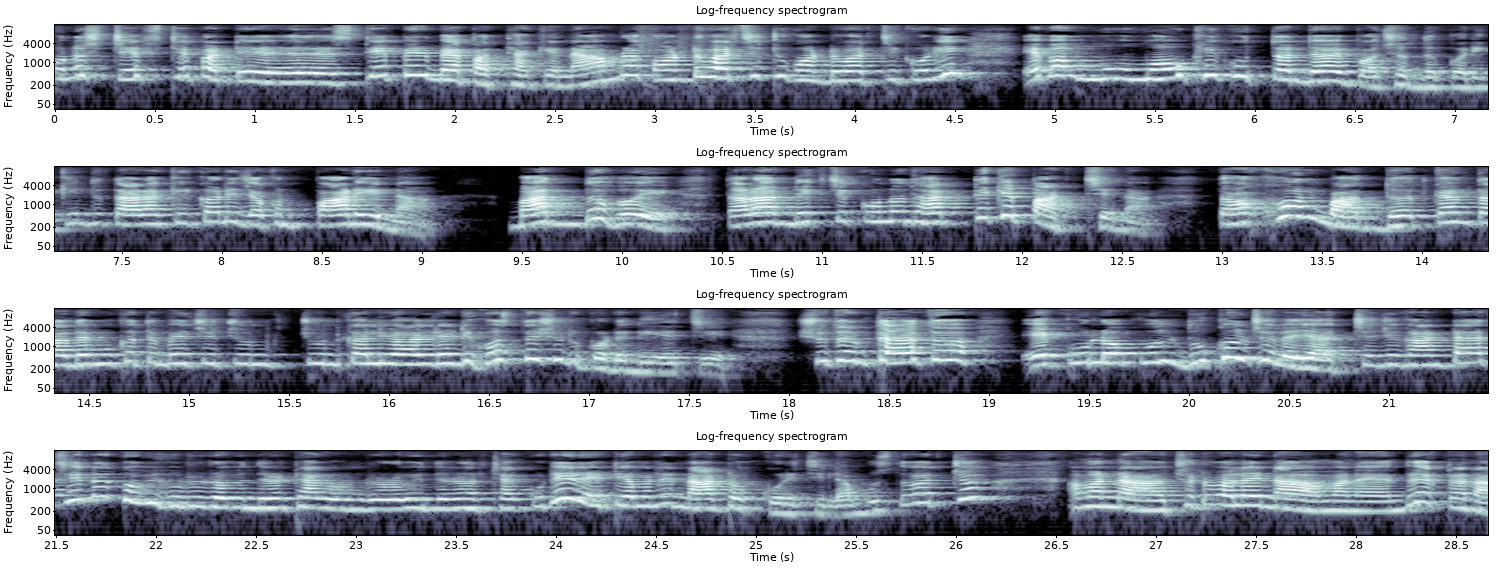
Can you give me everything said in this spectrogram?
কোনো স্টেপ স্টেপার স্টেপের ব্যাপার থাকে না। আমরা কন্ট্রোভার্সি টু কন্ট্রোভার্সি করি এবং মৌখিক উত্তর দেওয়াই পছন্দ করি। কিন্তু তারা কি করে? যখন পারে না, বাধ্য হয়ে, তারা দেখছে কোনো ধার থেকে পারছে না। তখন বাধ্য কারণ তাদের মুখে তো বেঁচে চুন, চুনকালি অলরেডি ঘষতে শুরু করে দিয়েছে। সুতরাং তারা তো একুল অকুল দুকুল চলে যাচ্ছে। যে গানটা আছে না, কবিগুরু রবীন্দ্রনাথ ঠাকুর, রবীন্দ্রনাথ ঠাকুরের, এটি আমাদের নাটক করেছিলাম, বুঝতে পারছ? আমার না, ছোটোবেলায় না মানে দু একটা না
